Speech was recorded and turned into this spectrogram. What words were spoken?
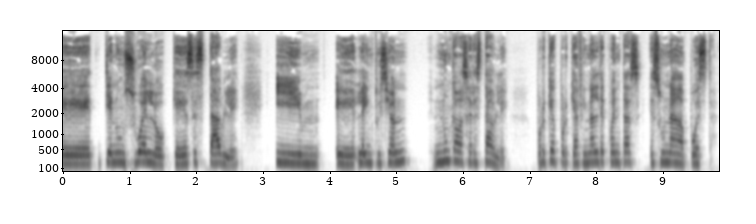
que tiene un suelo que es estable y eh, la intuición nunca va a ser estable. ¿Por qué? Porque a final de cuentas es una apuesta,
